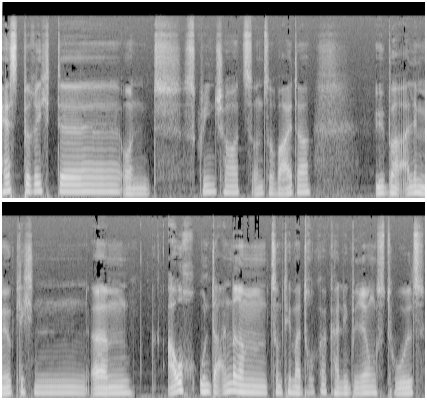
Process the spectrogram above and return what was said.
Testberichte und Screenshots und so weiter über alle möglichen, ähm, auch unter anderem zum Thema Druckerkalibrierungstools.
